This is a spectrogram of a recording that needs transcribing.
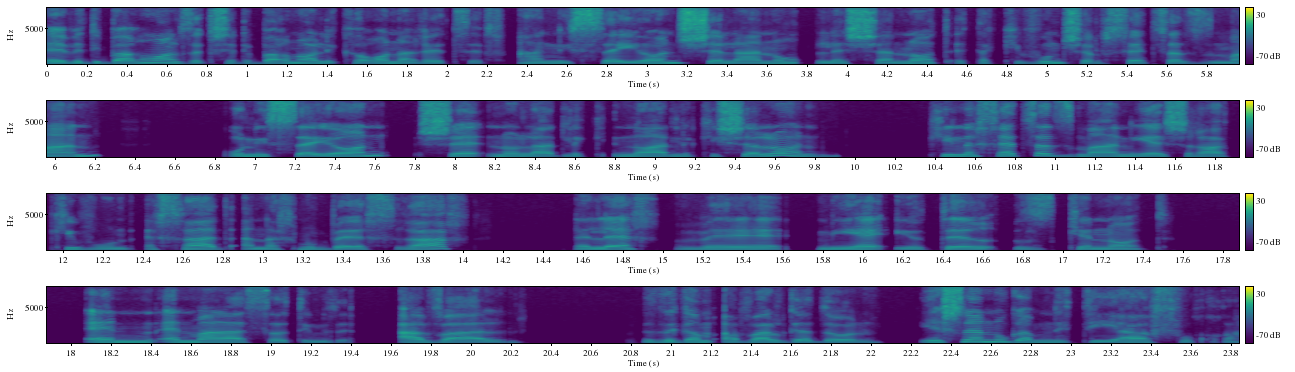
אה, ודיברנו על זה כשדיברנו על עקרון הרצף. הניסיון שלנו לשנות את הכיוון של חץ הזמן, הוא ניסיון שנועד לכישלון. כי לחץ הזמן יש רק כיוון אחד, אנחנו בהכרח נלך ונהיה יותר זקנות. אין, אין מה לעשות עם זה. אבל, וזה גם אבל גדול, יש לנו גם נטייה הפוכה.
